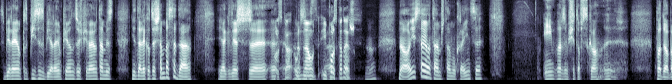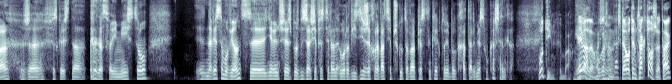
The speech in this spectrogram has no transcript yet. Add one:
zbierają podpisy, zbierają pieniądze, śpiewają, tam jest niedaleko też ambasada, jak wiesz, że... e, Polska. rosyjska. I Polska też. No, no i stoją tam, tam Ukraińcy i bardzo mi się to wszystko y, podoba, że wszystko jest na, na swoim miejscu. Y, Nawiasem mówiąc, y, nie wiem, czy zbliża się festiwal Eurowizji, że Chorwacja przygotowała piosenkę, której bohaterem jest Łukaszenka. Putin chyba. Nie, Nie, wiadomo. właśnie Łukasz- Łukasz- Ten, o tym traktorze, tak?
